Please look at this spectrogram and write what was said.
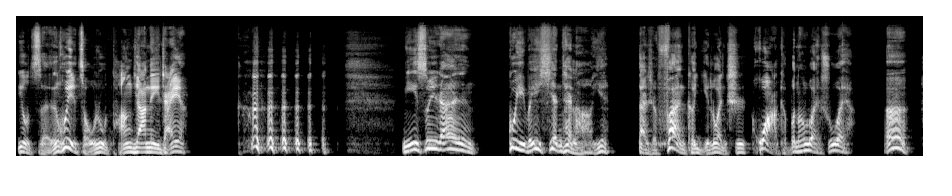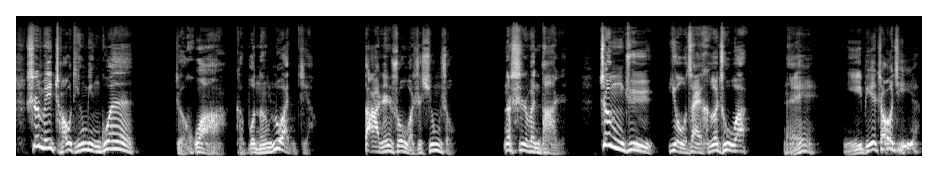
又怎会走入唐家内宅呀？你虽然贵为县太老爷，但是饭可以乱吃，话可不能乱说呀！啊，身为朝廷命官，这话可不能乱讲。大人说我是凶手，那试问大人？证据又在何处啊？哎，你别着急呀，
